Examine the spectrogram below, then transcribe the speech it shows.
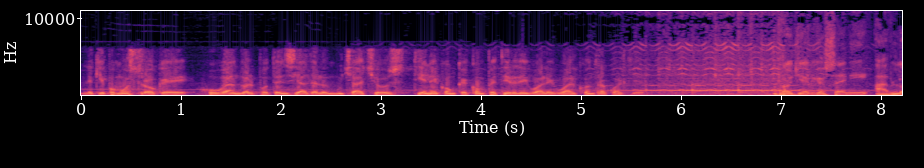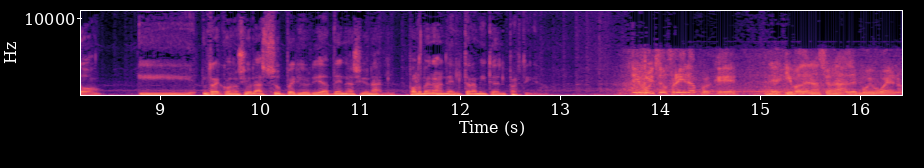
el equipo mostró que jugando el potencial de los muchachos tiene con qué competir de igual a igual contra cualquiera. Rogerio Ceni habló y reconoció la superioridad de Nacional, por lo menos en el trámite del partido. Sí, muy sufrido porque el equipo de Nacional es muy bueno.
